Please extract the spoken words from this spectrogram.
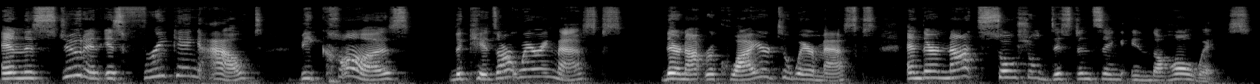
and this student is freaking out because the kids aren't wearing masks they're not required to wear masks and they're not social distancing in the hallways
